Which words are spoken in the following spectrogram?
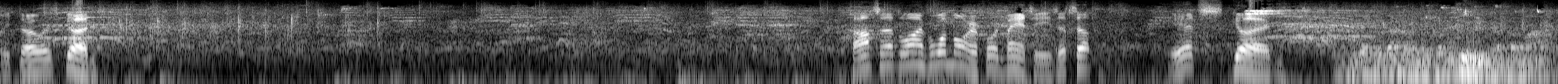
Free throw is good. Thompson at the line for one more for the Banshees. It's up. It's good. And number eleven, number twenty-two, Casamata.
